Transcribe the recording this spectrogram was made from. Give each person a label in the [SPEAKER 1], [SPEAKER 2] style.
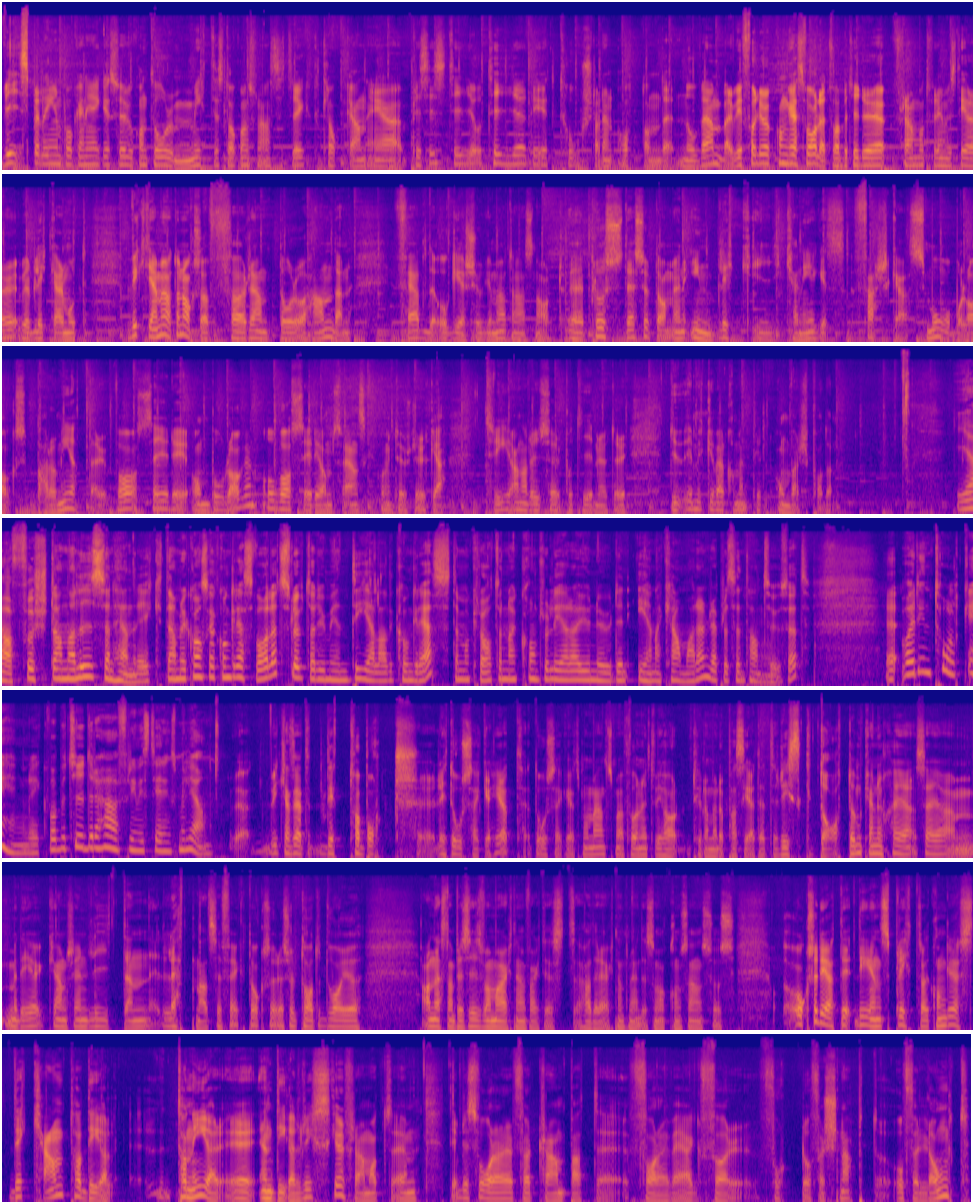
[SPEAKER 1] Vi spelar in på Carnegies huvudkontor mitt i Stockholms finansdistrikt. Klockan är precis 10.10. 10. Det är torsdag den 8 november. Vi följer upp kongressvalet. Vad betyder det framåt för investerare? Vi blickar mot viktiga möten också för räntor och handeln. Fed och G20-mötena snart. Eh, plus dessutom en inblick i Carnegies färska småbolagsbarometer. Vad säger det om bolagen och vad säger det om svensk konjunkturstyrka? Tre analyser på 10 minuter. Du är mycket välkommen till Omvärldspodden.
[SPEAKER 2] Ja, första analysen Henrik. Det amerikanska kongressvalet slutade ju med en delad kongress. Demokraterna kontrollerar ju nu den ena kammaren, representanthuset. Mm. Eh, vad är din tolkning Henrik? Vad betyder det här för investeringsmiljön?
[SPEAKER 1] Eh, vi kan säga att det tar bort eh, lite osäkerhet, ett osäkerhetsmoment som har funnits. Vi har till och med passerat ett riskdatum kan du säga. Mm, med det kanske en liten lättnadseffekt också. Resultatet var ju ja, nästan precis vad marknaden faktiskt hade räknat med, det som var konsensus. Också det att det, det är en splittrad kongress. Det kan ta del ta ner eh, en del risker framåt. Eh, det blir svårare för Trump att eh, fara iväg för fort och för snabbt och för långt.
